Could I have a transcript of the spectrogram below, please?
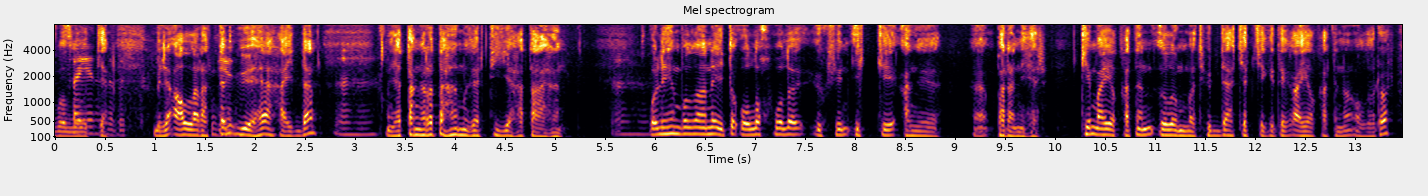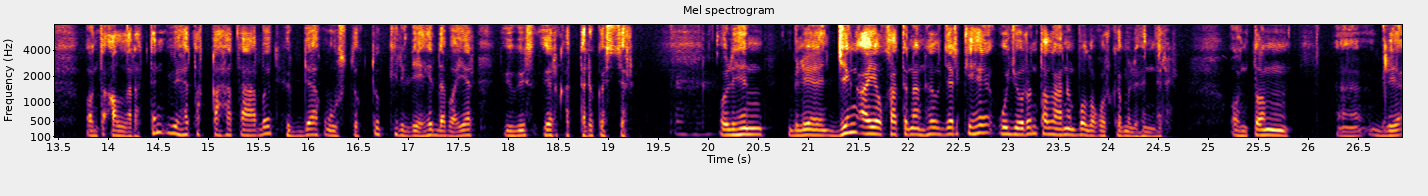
болду бит. Сайынны бит. Биле аллараттан үйе хайдан. Я таңыра таһамыгар тие хатаһын. Олихин булланы ите олох бола үксүн икки аңы паранихер. Ким айыл катын ылыммат хүрдәк чепчегитек айыл катынан олорор. Онта аллараттан үйе такка хатабыт хүрдәк устуктук кирилеһе да баяр үгүс ыр каттары көстөр. Олихин биле жиң айыл катынан хылжер киһе ужурун таланы бологор көмөлүһүннер. Онтон э, биле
